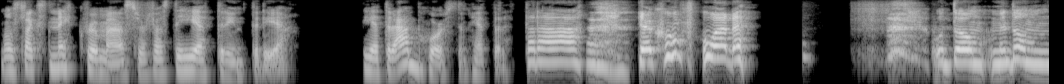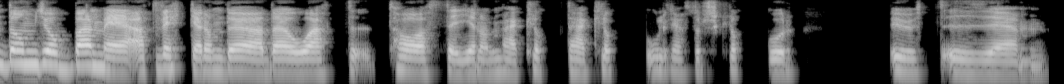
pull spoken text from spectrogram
någon slags necromancer fast det heter inte det. Det heter Abhorsen heter det. Tada! Jag kom på det. Och de, men de, de jobbar med att väcka de döda och att ta sig genom de här, klock, det här klock, olika sorts klockor ut i, em,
